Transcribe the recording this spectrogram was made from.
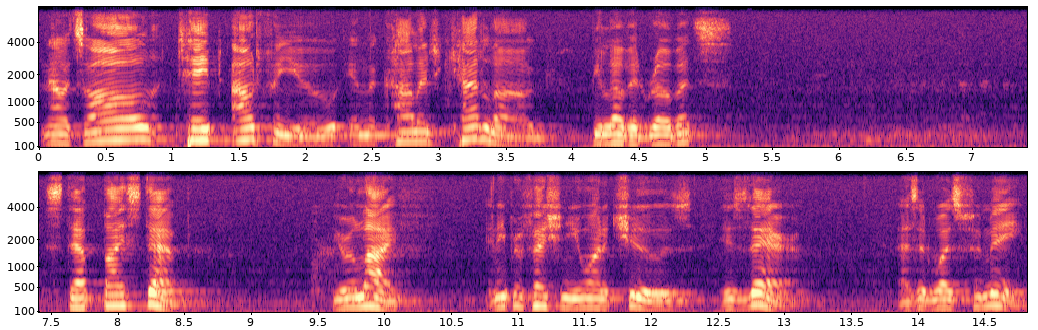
Now, it's all taped out for you in the college catalog, beloved robots step by step, your life, any profession you want to choose, is there, as it was for me.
